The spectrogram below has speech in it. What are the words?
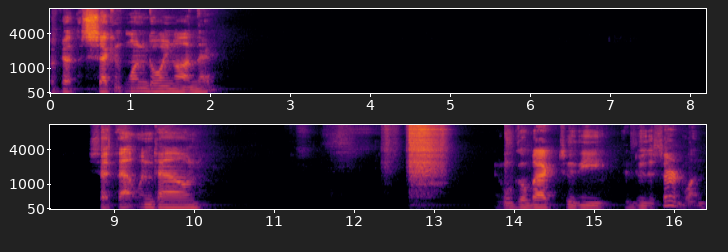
so I've got the second one going on there set that one down. And we'll go back to the and do the third one.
